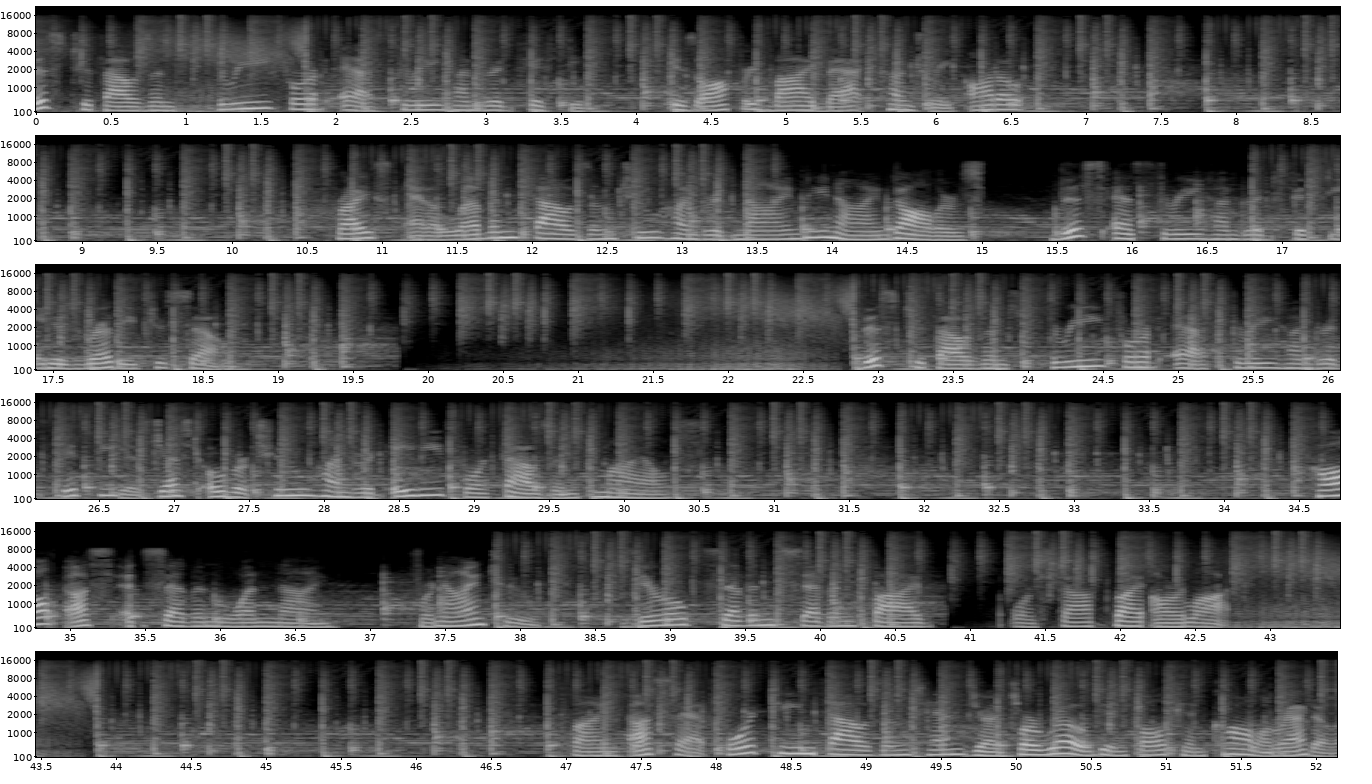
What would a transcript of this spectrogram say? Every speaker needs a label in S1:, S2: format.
S1: This 2003 Ford F350 is offered by Backcountry Auto. Price at $11,299. This F350 is ready to sell. This 2003 Ford F350 is just over 284,000 miles. Call us at 719-492-0775 or stop by our lot. Find us at 14010 Judge Road in Falcon, Colorado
